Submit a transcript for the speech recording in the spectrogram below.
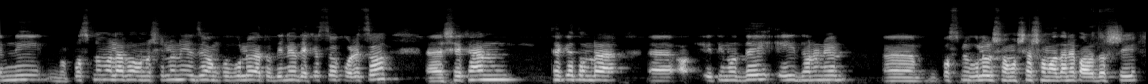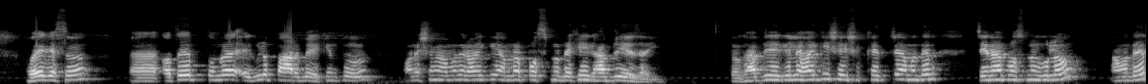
এমনি প্রশ্নমালা বা অনুশীলনীর যে অঙ্কগুলো এতদিনে দেখেছ করেছ সেখান থেকে তোমরা ইতিমধ্যেই এই ধরনের প্রশ্নগুলোর সমস্যার সমাধানে পারদর্শী হয়ে গেছো। অতএব তোমরা এগুলো পারবে, কিন্তু অনেক সময় আমাদের হয় কি, আমরা প্রশ্ন দেখেই ঘাবড়িয়ে যাই। তো ঘাবড়িয়ে গেলে হয় কি সেই ক্ষেত্রে আমাদের চেনা প্রশ্নগুলো আমাদের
